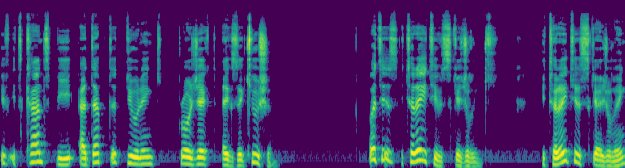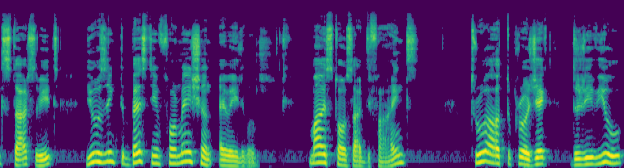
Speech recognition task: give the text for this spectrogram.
if it can't be adapted during project execution. What is iterative scheduling? Iterative scheduling starts with using the best information available. Milestones are defined, Throughout the project, the review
